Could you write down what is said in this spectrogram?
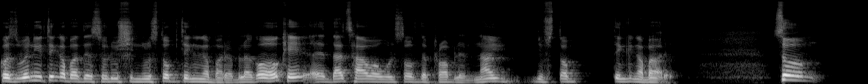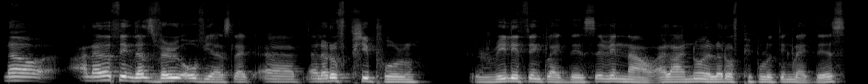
Because when you think about the solution, you'll stop thinking about it. Like, oh, okay, uh, that's how I will solve the problem. Now you, you've stopped thinking about it. So now another thing that's very obvious, like uh, a lot of people really think like this, even now. And I know a lot of people who think like this,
